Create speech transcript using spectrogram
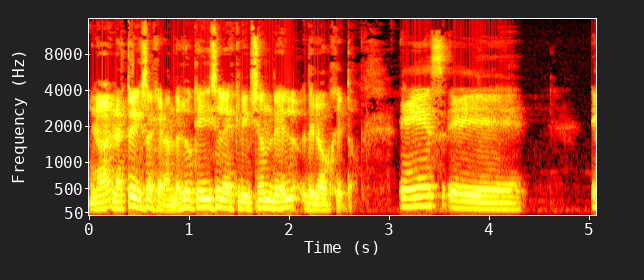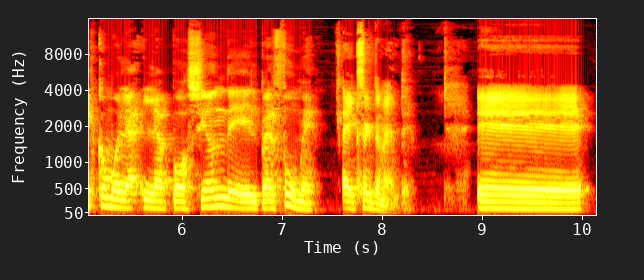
No, no estoy exagerando, es lo que dice la descripción del, del objeto. Es. eh, es como la, la poción del perfume. Exactamente. Eh,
